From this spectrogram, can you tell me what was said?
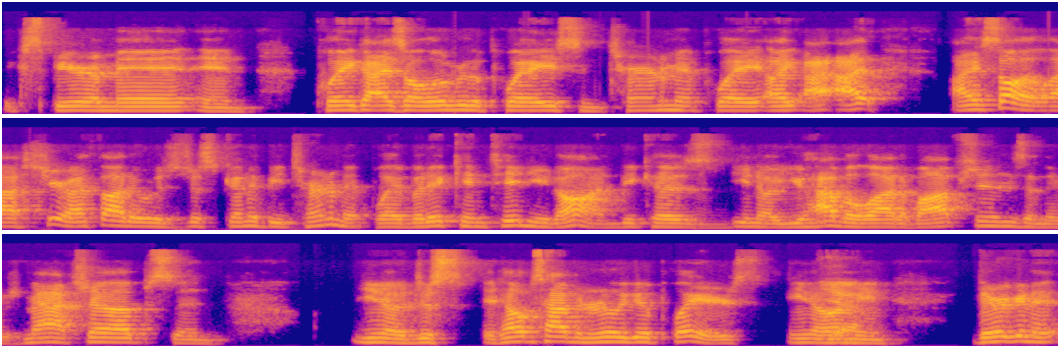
experiment and play guys all over the place and tournament play. Like I, I, I saw it last year. I thought it was just going to be tournament play, but it continued on because mm-hmm. you know you have a lot of options and there's matchups and you know just it helps having really good players. You know, yeah. I mean they're gonna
